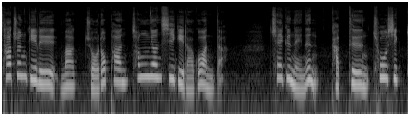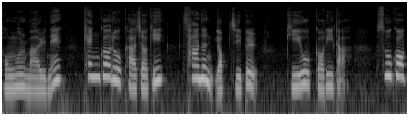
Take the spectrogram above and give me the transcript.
사춘기를 막 졸업한 청년 시기라고 한다. 최근에는 같은 초식 동물 마을에 캥거루 가족이 사는 옆집을 기웃거리다 수컷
